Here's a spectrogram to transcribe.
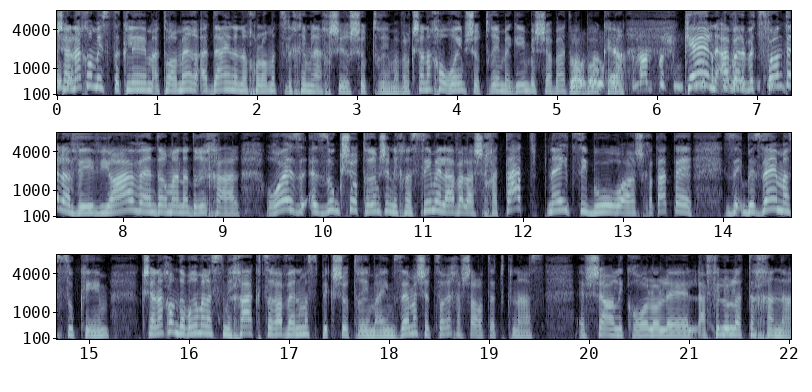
כשאנחנו מסתכלים, אתה אומר, עדיין אנחנו לא מצליחים להכשיר שוטרים, אבל כשאנחנו רואים שוטרים מגיעים בשבת לא, בבוקר... זה לוקח זמן פשוט. כן, אבל בצפון תל אביב, יואב הנדרמן אדריכל, רואה זוג שוטרים שנכנסים אליו על השחתת פני ציבור, או השחתת... אה, זה, בזה הם עסוקים. כשאנחנו מדברים על השמיכה הקצרה ואין מספיק שוטרים, האם זה מה שצריך? אפשר לתת קנס, אפשר לקרוא לו אפילו לתחנה.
